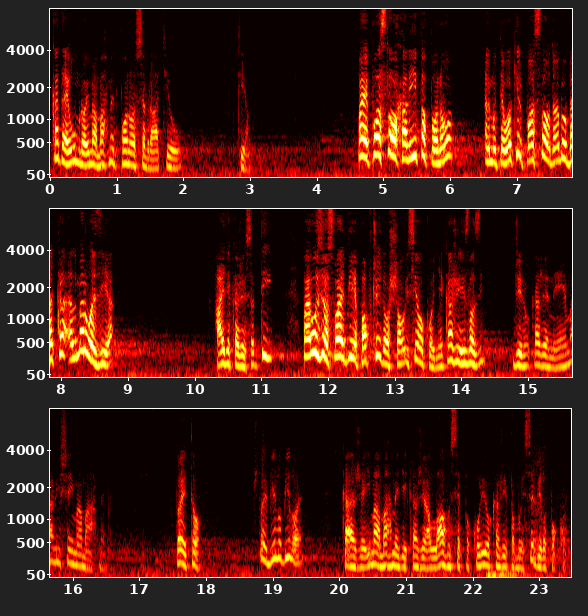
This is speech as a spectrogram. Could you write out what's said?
Kada je umro, ima Mahmed ponovo se vratio u tijelo. Pa je poslao halifa ponovo, el mu poslao do Ebu Bekra, el Mervozija. Hajde, kaže sad ti. Pa je uzeo svoje dvije popče i došao i sjeo kod nje. Kaže, izlazi. Džinu kaže, nema više ima Mahmed. To je to. Što je bilo, bilo je. Kaže, ima Mahmed i kaže, Allahu se pokorio, kaže, pa mu je sve bilo pokorno.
